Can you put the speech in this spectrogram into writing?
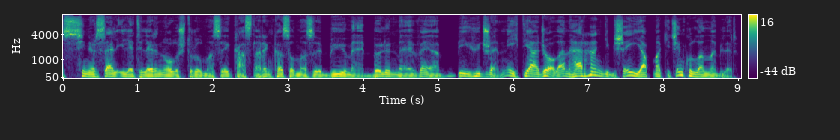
sinirsel iletilerin oluşturulması, kasların kasılması, büyüme, bölünme veya bir hücrenin ihtiyacı olan herhangi bir şeyi yapmak için kullanılabilir.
